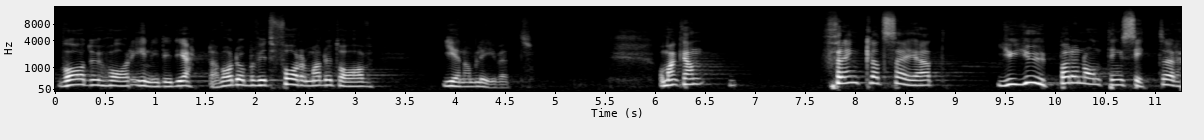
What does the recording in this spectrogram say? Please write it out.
vad du har inne i ditt hjärta, vad du har blivit formad av genom livet. Och man kan förenklat säga att ju djupare någonting sitter,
